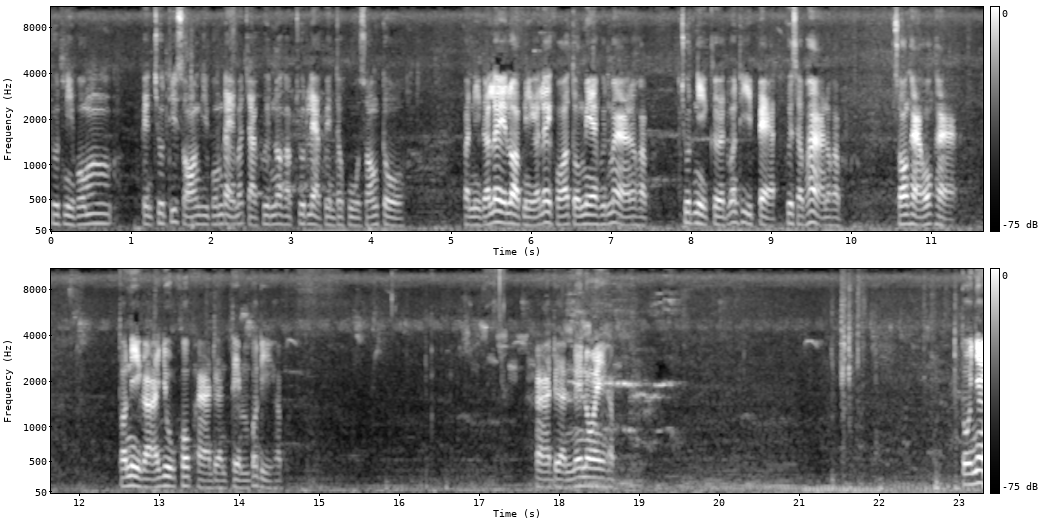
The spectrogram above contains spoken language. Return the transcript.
ชุดนี้ผมเป็นชุดที่สองที่ผมได้มาจากพื้นเนาะครับ ชุดแรกเป็นตะปูสองตัววันนี้ก็เลยรอบนี้ก็เลยขอตัวแม่พื้นมาเนาะครับ ชุดนี้เกิดวันที่แปดพฤษภาเนาะครับสองหาหกหา ตอนนี้ก็อายุครบหาเดือนเต็มพอดีครับหาเดือนน้อยๆครับ ตัวใหญ่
